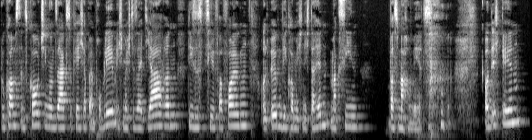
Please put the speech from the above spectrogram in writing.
Du kommst ins Coaching und sagst, okay, ich habe ein Problem, ich möchte seit Jahren dieses Ziel verfolgen und irgendwie komme ich nicht dahin. Maxine, was machen wir jetzt? und ich gehe hin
